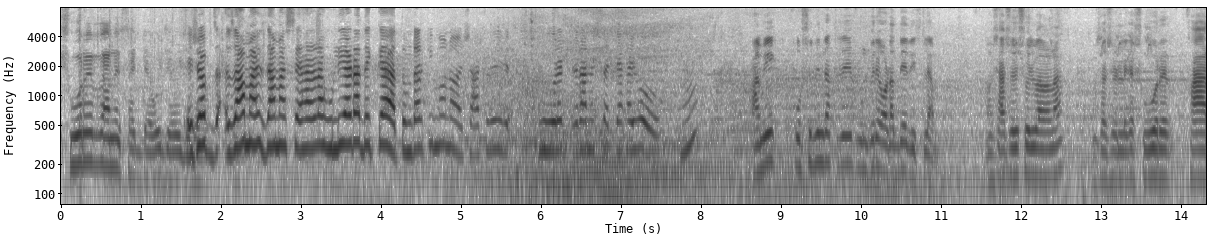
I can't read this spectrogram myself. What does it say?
শুয়ারের রানের সাইডটা ওই যে ওই যে। এসব জা- জামাই জামাই চেহারা হুলিয়াটা দেখে তোমার কি মনে হয় শাশুড়ি রানের সাইডটা খাইবো? আমি পরশু দিন রাত্রে ফোন করে অর্ডার দিয়ে দিয়েছিলাম আমার শাশুড়ি শরীর ভালো না। শাশুড়ির লেগে শুয়ারের ফার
